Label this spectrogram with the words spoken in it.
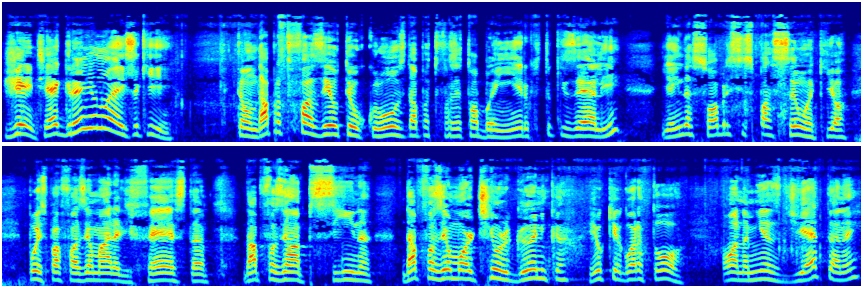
Gente, é grande ou não é isso aqui? Então dá pra tu fazer o teu close, dá pra tu fazer tua banheiro, o que tu quiser ali. E ainda sobra esse espação aqui, ó. Pois para fazer uma área de festa, dá para fazer uma piscina, dá para fazer uma hortinha orgânica. Eu que agora tô, ó, na minhas dieta, né?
